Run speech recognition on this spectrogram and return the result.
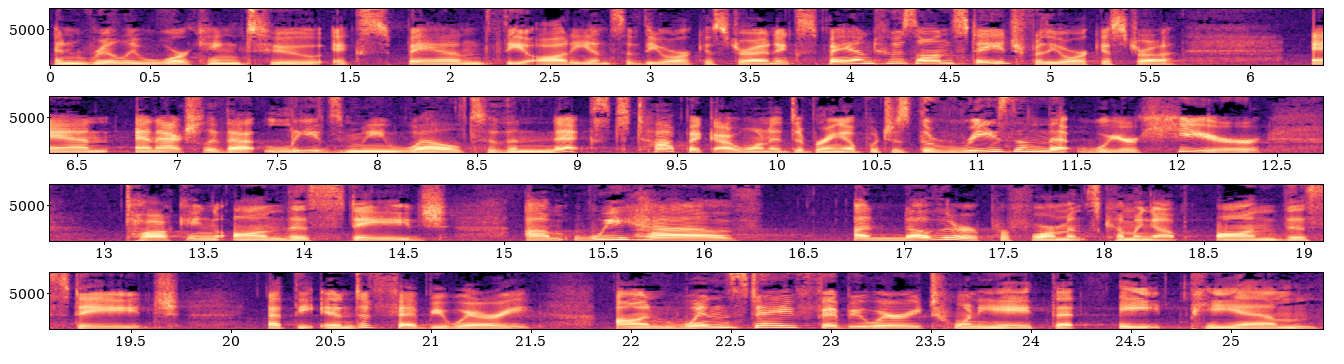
in really working to expand the audience of the orchestra and expand who's on stage for the orchestra. And, and actually, that leads me well to the next topic I wanted to bring up, which is the reason that we're here talking on this stage. Um, we have another performance coming up on this stage at the end of February. On Wednesday, February 28th at 8 p.m.,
